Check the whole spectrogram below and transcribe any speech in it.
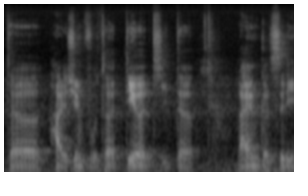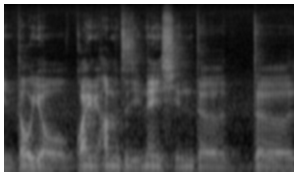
的哈里逊福特，第二集的莱恩葛斯林都有关于他们自己内心的的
